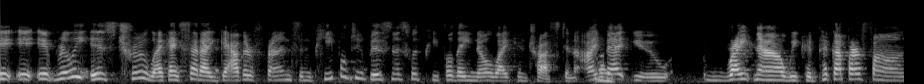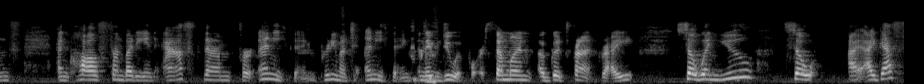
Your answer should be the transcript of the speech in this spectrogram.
It, it, it, really is true. Like I said, I gather friends and people do business with people they know, like, and trust. And I right. bet you right now we could pick up our phones and call somebody and ask them for anything, pretty much anything, and they would do it for us. Someone, a good friend, right? So when you, so I, I, guess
